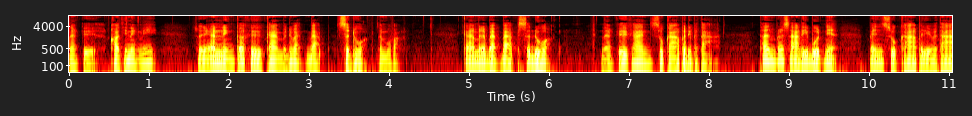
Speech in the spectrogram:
นะคือข้อที่ 1 นี้ ส่วนอีกอันหนึ่งก็คือการปฏิบัติแบบสะดวกท่านผู้ฟัง การปฏิบัติแบบสะดวกนะคือการสุขาปฏิปทา ท่านพระสารีบุตรเนี่ยเป็นสุขาปฏิปทา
